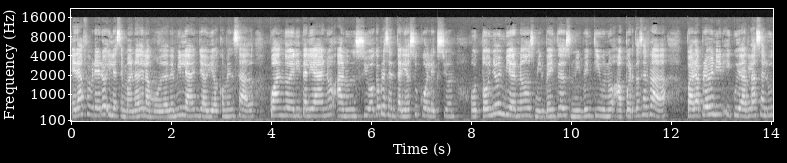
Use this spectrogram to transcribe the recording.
Era febrero y la semana de la moda de Milán ya había comenzado cuando el italiano anunció que presentaría su colección Otoño-Invierno 2020-2021 a puerta cerrada para prevenir y cuidar la salud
